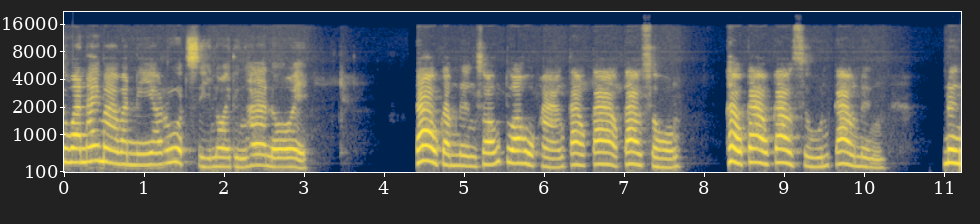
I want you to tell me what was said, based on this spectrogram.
สุวรรณให้มาวันนี้รูดสี่หน่อยถึงห้าหน่อยเก้ากับหนึ่งสองตัวหกหางเก้าเก้าเก้าสองเก้าเก้าเก้าศูนย์เก้าหนึ่งหนึ่ง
